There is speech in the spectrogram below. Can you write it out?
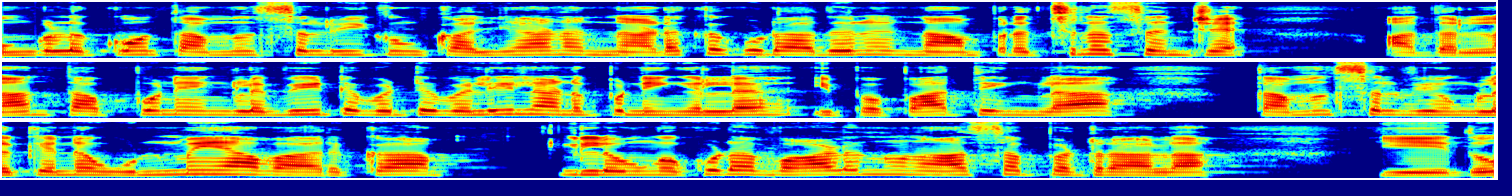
உங்களுக்கும் தமிழ் செல்விக்கும் கல்யாணம் நடக்கக்கூடாதுன்னு நான் பிரச்சனை செஞ்சேன். அதெல்லாம் தப்புன்னு எங்களை வீட்டை விட்டு வெளியில் அனுப்புனீங்கல்ல. இப்போ பார்த்தீங்களா தமிழ் செல்வி உங்களுக்கு என்ன உண்மையாவா இருக்கா? இல்லை உங்கள் கூட வாழணும்னு ஆசைப்படுறாளா? ஏதோ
